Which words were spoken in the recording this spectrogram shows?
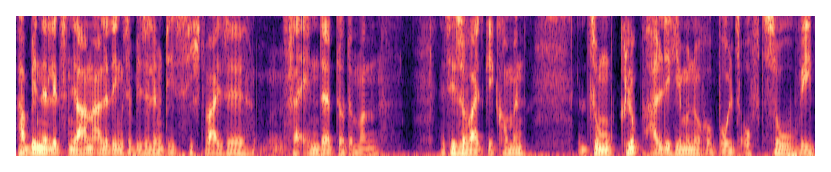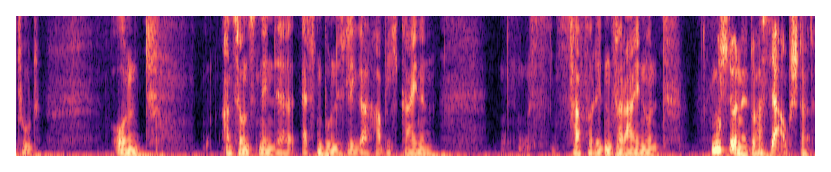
Habe in den letzten Jahren allerdings ein bisschen die Sichtweise verändert oder man, es ist so weit gekommen. Zum Club halte ich immer noch, obwohl es oft so weh tut. Und ansonsten in der ersten Bundesliga habe ich keinen Favoritenverein und Musst du ja nicht, du hast ja Hauptstadt.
